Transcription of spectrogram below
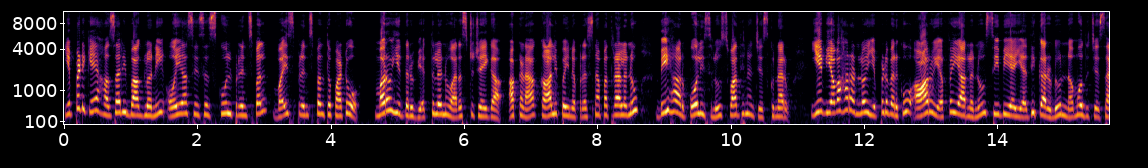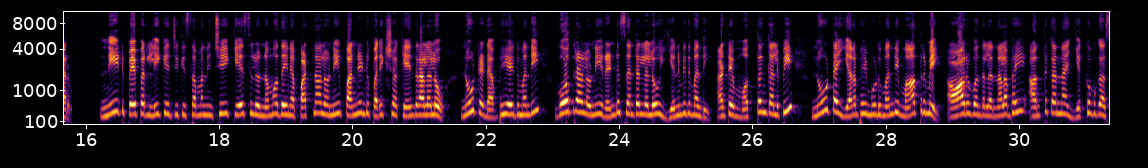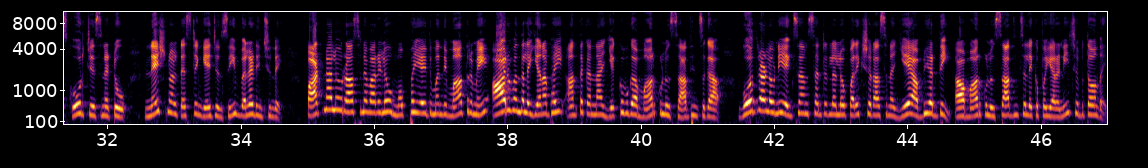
ఇప్పటికే హజారీబాగ్లోని ఓయాసిస్ స్కూల్ ప్రిన్సిపల్ వైస్ ప్రిన్సిపల్తో పాటు మరో ఇద్దరు వ్యక్తులను అరెస్టు చేయగా అక్కడ కాలిపోయిన ప్రశ్నపత్రాలను బీహార్ పోలీసులు స్వాధీనం చేసుకున్నారు. ఈ వ్యవహారంలో ఇప్పటివరకు ఆరు ఎఫ్ఐఆర్లను సీబీఐ అధికారులు నమోదు చేశారు. నీట్ పేపర్ లీకేజీకి సంబంధించి కేసులు నమోదైన పట్నాలోని పన్నెండు పరీక్షా కేంద్రాలలో నూట డెబ్బై ఐదు మంది గోద్రాలోని రెండు సెంటర్లలో ఎనిమిది మంది అంటే మొత్తం కలిపి నూట ఎనభై మూడు మంది మాత్రమే ఆరు వందల నలభై అంతకన్నా ఎక్కువగా స్కోర్ చేసినట్టు నేషనల్ టెస్టింగ్ ఏజెన్సీ వెల్లడించింది. పాట్నాలో రాసిన వారిలో ముప్పై ఐదు మంది మాత్రమే ఆరు వందల ఎనభై అంతకన్నా ఎక్కువగా మార్కులు సాధించగా గోద్రాలోని ఎగ్జామ్ సెంటర్లలో పరీక్ష రాసిన ఏ అభ్యర్థి ఆ మార్కులు సాధించలేకపోయారని చెబుతోంది.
